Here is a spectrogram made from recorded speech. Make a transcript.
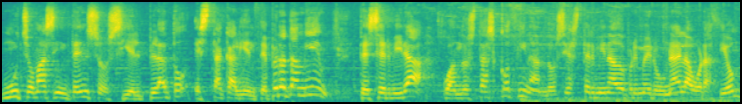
mucho más intenso si el plato está caliente. Pero también te servirá cuando estás cocinando, si has terminado primero una elaboración,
